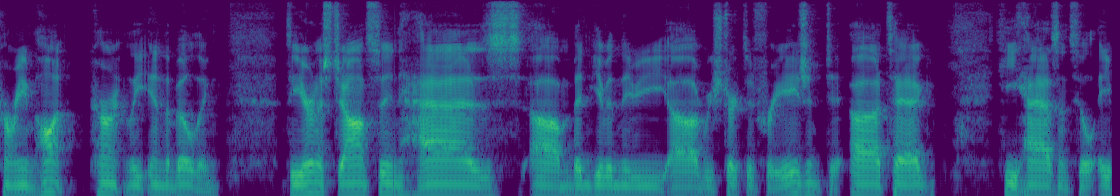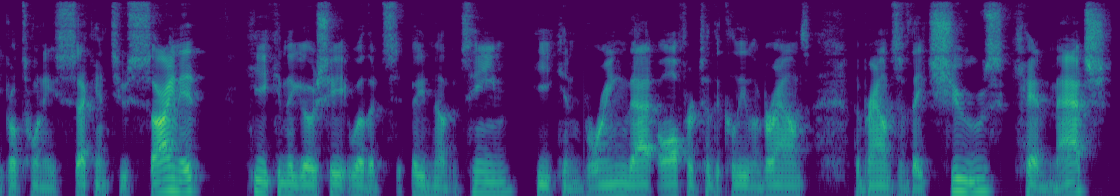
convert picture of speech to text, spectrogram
Kareem Hunt currently in the building. D'Ernest Johnson has um, been given the uh, restricted free agent uh, tag. He has until April 22nd to sign it. He can negotiate with another team. He can bring that offer to the Cleveland Browns. The Browns, if they choose, can match,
